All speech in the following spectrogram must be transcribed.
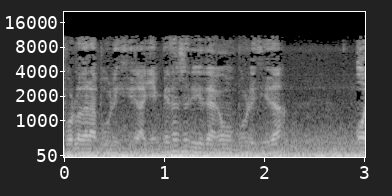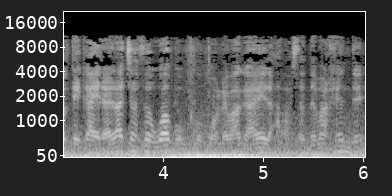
por lo de la publicidad y empiezas a etiquetar como publicidad, o te caerá el hachazo guapo como le va a caer a bastante más gente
